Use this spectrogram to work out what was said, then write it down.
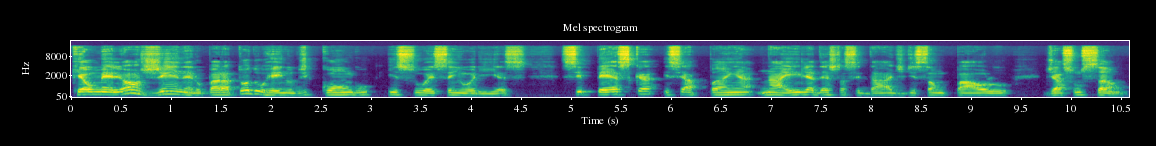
que é o melhor gênero para todo o reino de Congo e suas senhorias, se pesca e se apanha na ilha desta cidade de São Paulo de Assunção,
